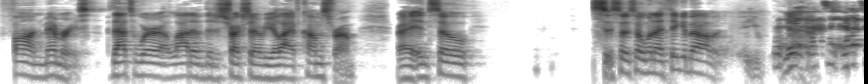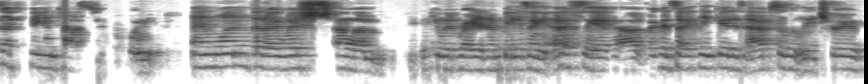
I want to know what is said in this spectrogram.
fond memories. But that's where a lot of the destruction of your life comes from, right? And so so, so, so when I think about yeah, yeah that's a, that's a fantastic point. And one that I wish um, you would write an amazing essay about because I think it is absolutely true.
